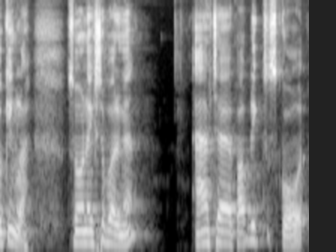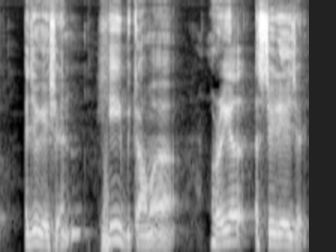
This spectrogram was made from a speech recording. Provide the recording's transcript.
ஓகேங்களா ஸோ நெக்ஸ்ட்டு பாருங்கள் after public school education he become a real estate agent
